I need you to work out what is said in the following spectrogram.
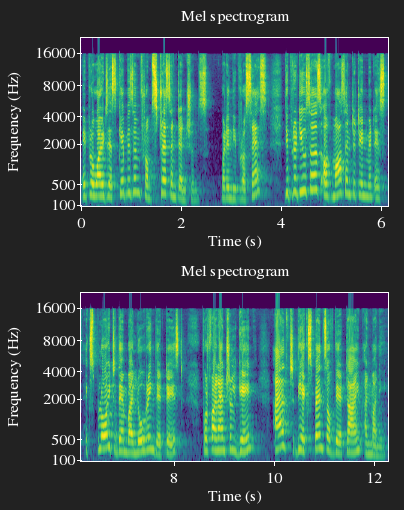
it provides escapism from stress and tensions. But in the process, the producers of mass entertainment ex exploit them by lowering their taste for financial gain at the expense of their time and money.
